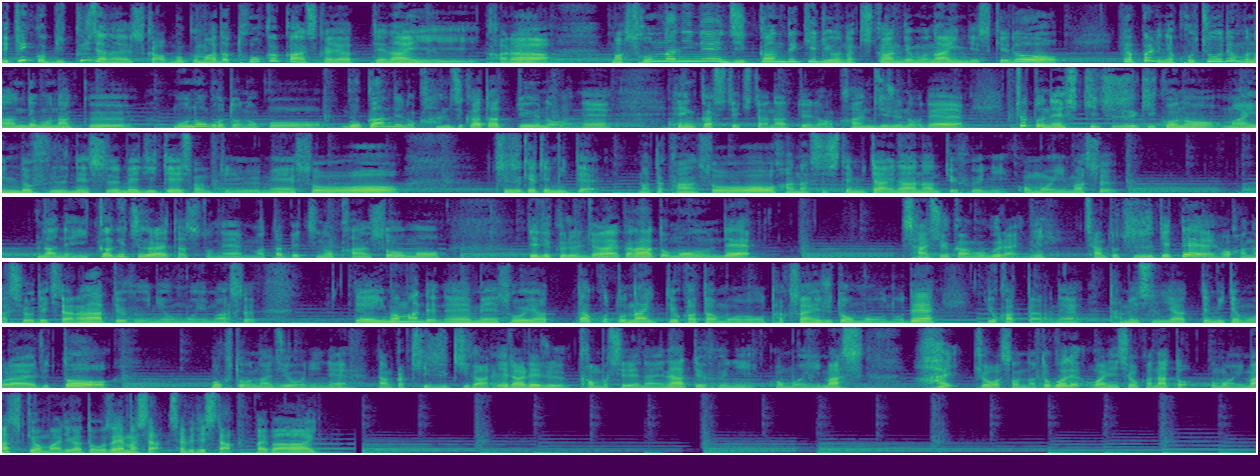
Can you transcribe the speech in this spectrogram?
で、結構びっくりじゃないですか。僕まだ10日間しかやってないから、まあそんなにね、実感できるような期間でもないんですけど、やっぱりね、誇張でも何でもなく、物事のこう、五感での感じ方っていうのがね、変化してきたなっていうのは感じるので、ちょっとね、引き続きこのマインドフルネスメディテーションっていう瞑想を続けてみて、また感想をお話ししてみたいななんていうふうに思います。まあね、1ヶ月ぐらい経つとね、また別の感想も出てくるんじゃないかなと思うんで、3週間後ぐらいにちゃんと続けてお話をできたらなというふうに思います。で、今までね、瞑想やったことないっていう方もたくさんいると思うので、よかったらね、試しにやってみてもらえると、僕と同じようにね、なんか気づきが得られるかもしれないなというふうに思います。はい。今日はそんなところで終わりにしようかなと思います。今日もありがとうございました。シャビでした。バイバイ。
